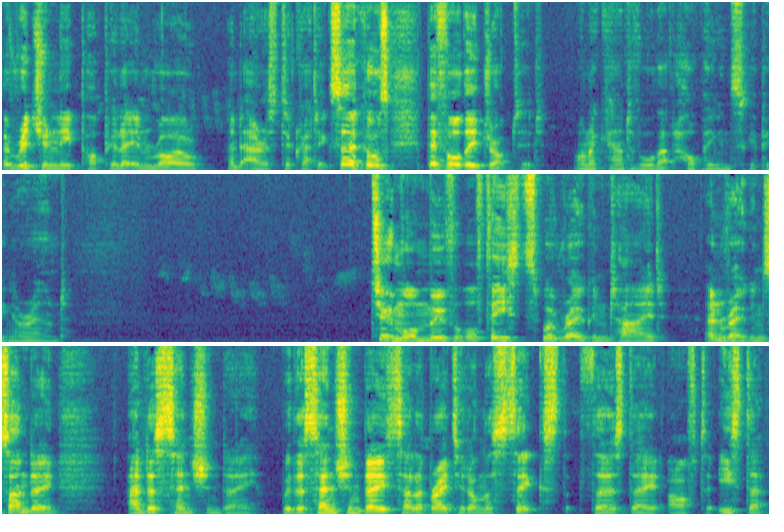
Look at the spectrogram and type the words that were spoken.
originally popular in royal and aristocratic circles, before they dropped it on account of all that hopping and skipping around. Two more movable feasts were Rogationtide and Rogation Sunday, and Ascension Day, with Ascension Day celebrated on the sixth Thursday after Easter.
